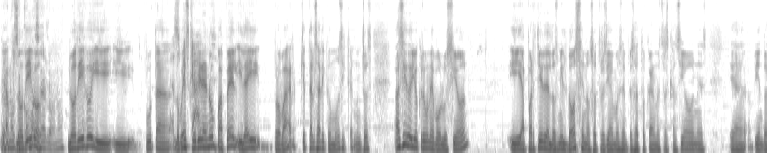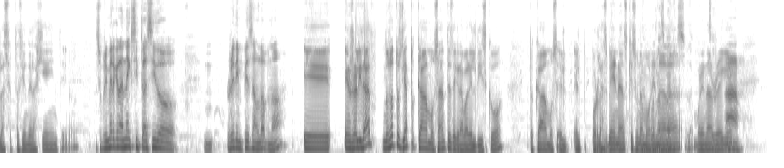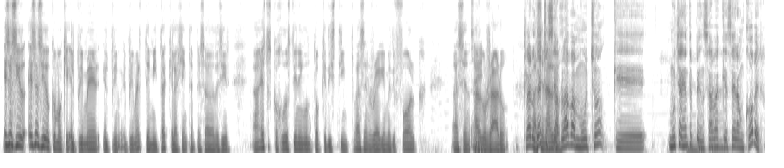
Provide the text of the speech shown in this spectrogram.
no sé lo cómo digo, hacerlo, ¿no? Lo digo y, y puta, lo voy a escribir en un papel y de ahí probar qué tal sale con música. Entonces, ha sido yo creo una evolución y a partir del 2012 nosotros ya hemos empezado a tocar nuestras canciones, eh, viendo la aceptación de la gente. Su primer gran éxito ha sido Reading Peace and Love, ¿no? Eh, en realidad, nosotros ya tocábamos antes de grabar el disco, tocábamos el, Por las Venas, que es una morenada, la morenada reggae. Ah. Ese, ha sido, ese ha sido como que el primer, el, el primer temita que la gente ha empezado a decir, ah, estos cojudos tienen un toque distinto, hacen reggae medio folk, hacen algo raro. Claro, de hecho se hablaba mucho que mucha gente pensaba que ese era un cover,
